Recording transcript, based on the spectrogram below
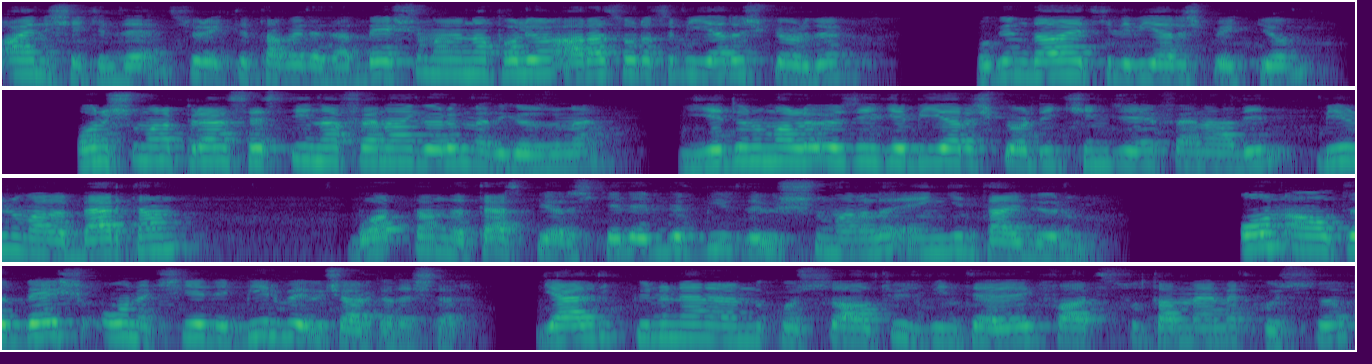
aynı şekilde sürekli tabelada. 5 numara Napolyon ara sonrası bir yarış gördü. Bugün daha etkili bir yarış bekliyorum. 13 numara Prenses Dina fena görünmedi gözüme. 7 numaralı Özilge bir yarış gördü ikinci fena değil. 1 numara Bertan bu attan da ters bir yarış gelebilir. Bir de 3 numaralı Engin Tay diyorum. 16, 5, 13, 7, 1 ve 3 arkadaşlar. Geldik günün en önemli koşusu 600 bin TL'lik Fatih Sultan Mehmet koşusu.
